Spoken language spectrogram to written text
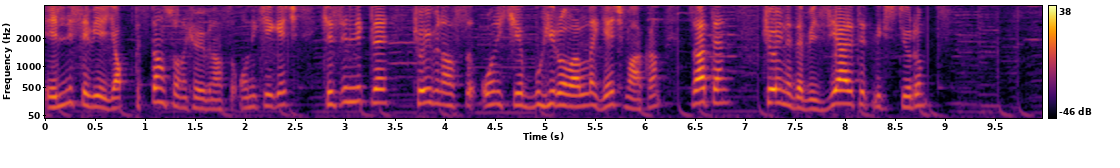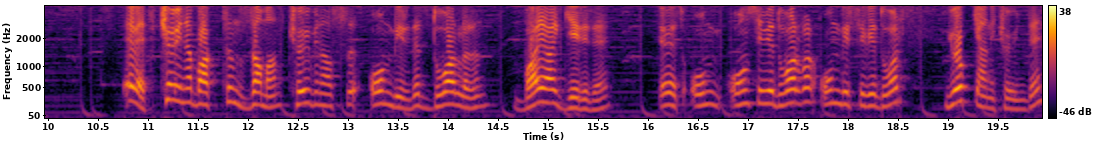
50 seviye yaptıktan sonra köy binası 12'ye geç. Kesinlikle köy binası 12'ye bu hero'larla geçme Hakan. Zaten köyüne de bir ziyaret etmek istiyorum. Evet köyüne baktığım zaman köy binası 11'de duvarların bayağı geride. Evet 10, 10 seviye duvar var 11 seviye duvar yok yani köyünde.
